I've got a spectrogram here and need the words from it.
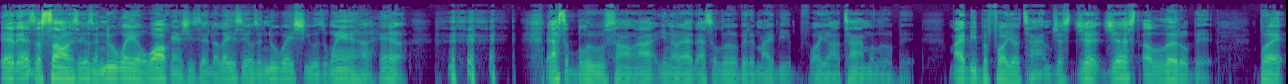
yeah, there's a song that says a new way of walking. She said the lady said it was a new way she was wearing her hair. that's a blues song. I, you know, that, that's a little bit. It might be before y'all time a little bit. Might be before your time, just just just a little bit. But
